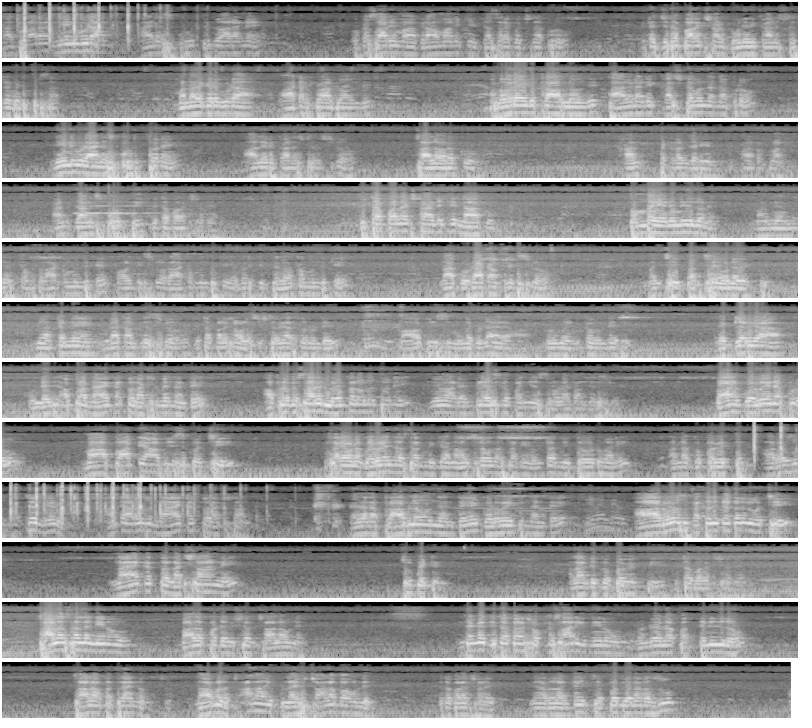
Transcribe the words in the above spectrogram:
తద్వారా నేను కూడా ఆయన స్ఫూర్తి ద్వారానే ఒకసారి మా గ్రామానికి దసరాకు వచ్చినప్పుడు ఇట్లా జిల్లా బాలకృష్ణ భువనేరి కాన్స్టిట్యూషన్ పెడుతుంది సార్. మన దగ్గర కూడా వాటర్ ప్రాబ్లం ఉంది. ఫ్లోరైడ్ ప్రాబ్లం ఉంది. తాగడానికి కష్టం ఉంది అన్నప్పుడు నేను కూడా ఆయన స్ఫూర్తితోనే ఆలేరు కాన్స్టిట్యూన్స్ చాలా వరకు కాన్- పెట్టడం జరిగింది. Water plant. అండ్ దాని స్ఫూర్తి బిట్టపాలకృష్ణ గారు బిట్టపాలకృష్ణానికి నాకు తొంభై ఎనిమిదిలోనే. మన అందరికి అంత రాకముందుకే పాలిటిక్స్లో రాకముందుకే ఎవరికి తెలియక ముందుకే నాకు ఉడా కాంప్లెక్స్లో మంచి పరిచయం ఉన్న వ్యక్తి. మేము అక్కడనే ఉడా కాంప్లెక్స్లో వాళ్ళ సిస్టర్ గారితో ఉండేది. మా ఆఫీస్ ముంగట రూమ్ వెనుక ఉండేది. రెగ్యులర్గా ఉండేది. అప్పుడు ఆ నాయకత్వ లక్ష్యం ఏంటంటే అప్పుడు ఒకసారి లోకల్ వాళ్ళతోనే మేము ఆడ ఎంప్లాయీస్గా పనిచేస్తున్నాం నాకు అందరిలో బాగా గొడవైనప్పుడు మా పార్టీ ఆఫీస్కి వచ్చి సరే ఏమైనా గొడవైందా సార్? మీకు ఏమైనా అవసరం ఉందా సార్? నేను ఉంటాను మీ తోడు అని అన్న గొప్ప వ్యక్తి. ఆ రోజు పరిచయం లేడు. అంటే ఆ రోజు నాయకత్వ లక్షణాలు ఏదైనా ప్రాబ్లం ఉందంటే గొడవ అవుతుందంటే ఆ రోజు కథలు కథలుగా వచ్చి నాయకత్వ లక్షణాన్ని చూపెట్టింది. అలాంటి గొప్ప వ్యక్తి పుట్టబాలకృష్ణ గారు. చాలాసార్లు నేను బాధపడ్డ విషయాలు చాలా ఉన్నాయి. నిజంగా జిటాబాలకృష్ణ ఒక్కసారి నేను రెండు వేల పద్దెనిమిదిలో చాలా బతిలాడినాం నార్మల్ చాలా ఇప్పుడు లైఫ్ చాలా బాగుండేది జిటాబాలకృష్ణ లైఫ్ నేను అంటే చెప్పొద్దు కానీ ఆ రోజు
